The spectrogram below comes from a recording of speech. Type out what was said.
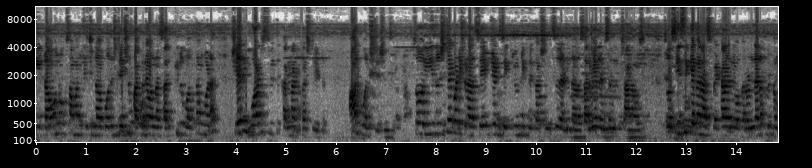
ఈ టౌన్కు సంబంధించిన పోలీస్ స్టేషన్ పక్కనే ఉన్న సర్కిల్ మొత్తం కూడా sharing borders with Karnataka state all police stations so ఈ దృష్ట్యా కూడా ఇక్కడ safety and security precautions and surveillance అనేది చాలా అవసరం. సో సీసీ కెమెరాస్ పెట్టాలని ఒక రెండు నెలల క్రితం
